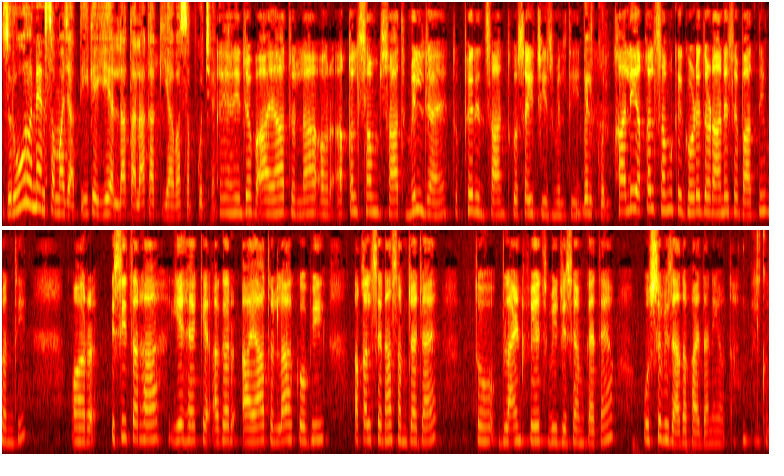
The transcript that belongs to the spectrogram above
ضرور انہیں سمجھ آتی ہے کہ یہ اللہ تعالیٰ کا کیا ہوا سب کچھ ہے۔ یعنی جب آیات اللہ اور عقل سم ساتھ مل جائے تو پھر انسان کو صحیح چیز ملتی ہے۔ بالکل۔ خالی عقل سم کے گھوڑے دوڑانے سے بات نہیں بنتی۔ اور اسی طرح یہ ہے کہ اگر آیات اللہ کو بھی عقل سے نہ سمجھا جائے تو بلائنڈ فیتھ بھی جسے ہم کہتے ہیں اس سے بھی زیادہ فائدہ نہیں ہوتا۔ بالکل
